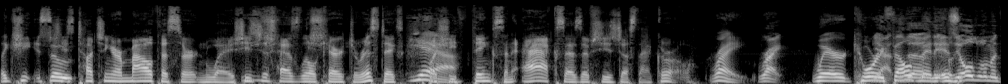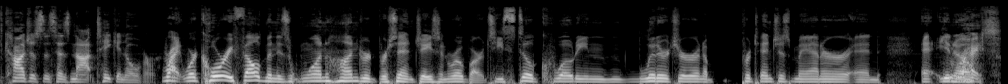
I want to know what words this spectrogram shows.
Like she so she's touching her mouth a certain way. She just has little characteristics, Yeah. but she thinks and acts as if she's just that girl. right. right where Corey Yeah, Feldman the, the, is the old woman's consciousness has not taken over. Right, where Corey Feldman is 100% Jason Robards. He's still quoting literature in a pretentious manner and, uh, you know, right.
